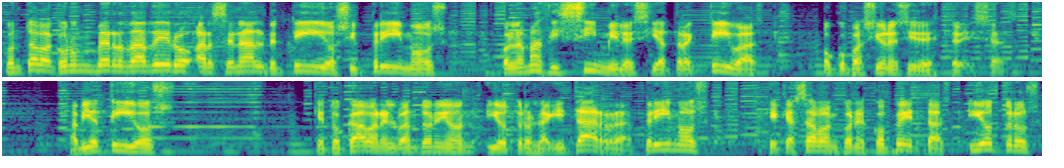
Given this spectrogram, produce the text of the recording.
contaba con un verdadero arsenal de tíos y primos con las más disímiles y atractivas ocupaciones y destrezas. Había tíos que tocaban el bandoneón y otros la guitarra, primos que cazaban con escopetas y otros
